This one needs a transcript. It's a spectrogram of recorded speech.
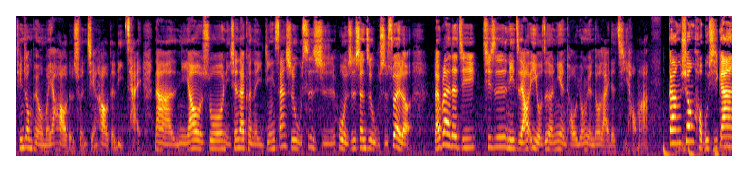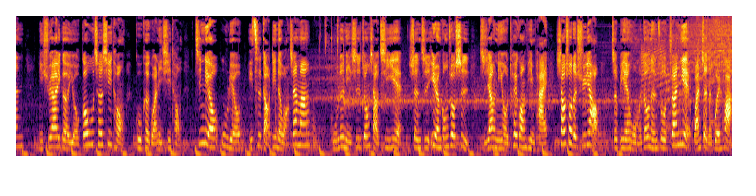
听众朋友们要好好的存钱，好好的理财。那你要说你现在可能已经三十五、四十，或者是甚至五十岁了，来不来得及？其实你只要一有这个念头，永远都来得及，好吗？刚胸好不吸干，你需要一个有购物车系统、顾客管理系统、金流、物流一次搞定的网站吗？无论你是中小企业，甚至一人工作室，只要你有推广品牌、销售的需要，这边我们都能做专业完整的规划。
